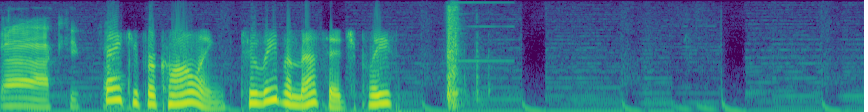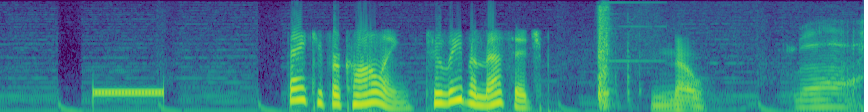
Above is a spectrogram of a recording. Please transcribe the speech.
Ah, keep. Thank you for calling. To leave a message, please. Thank you for calling. To leave a message, No. Ugh.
